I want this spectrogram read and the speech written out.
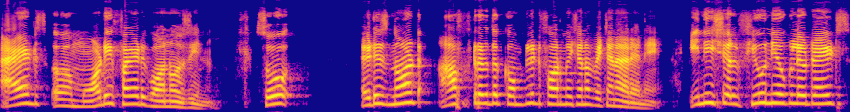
adds a modified guanosine. So it is not after the complete formation of hnRNA. Initial few nucleotides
